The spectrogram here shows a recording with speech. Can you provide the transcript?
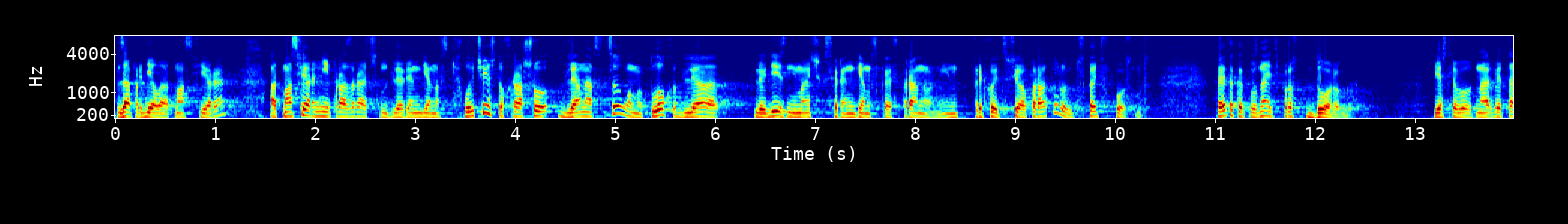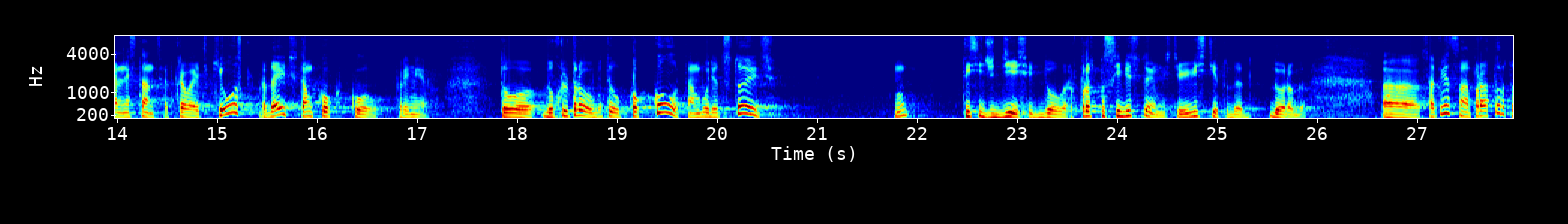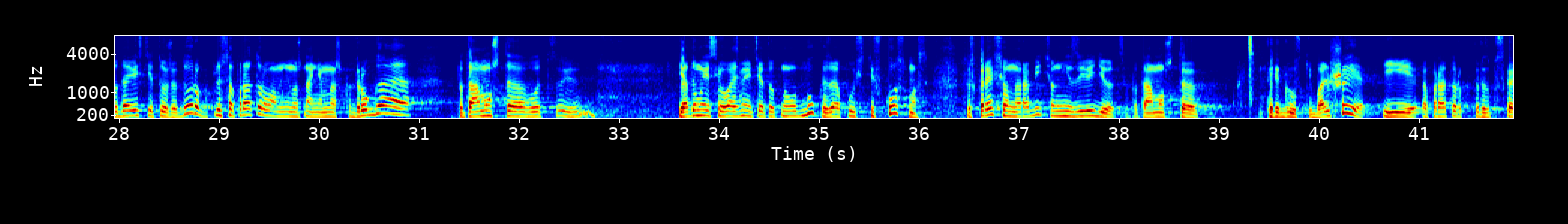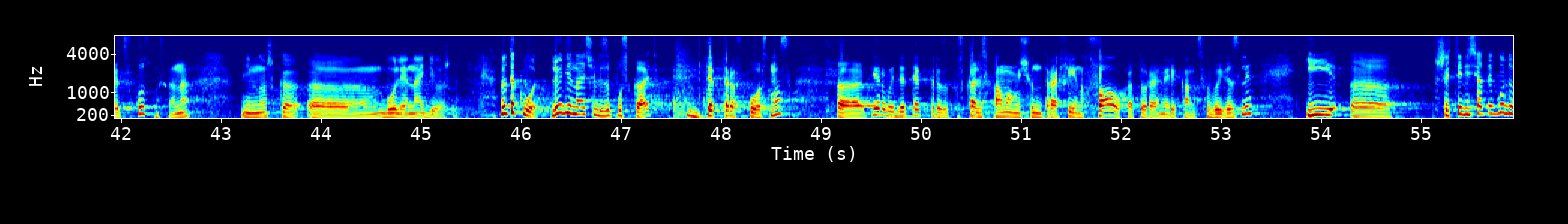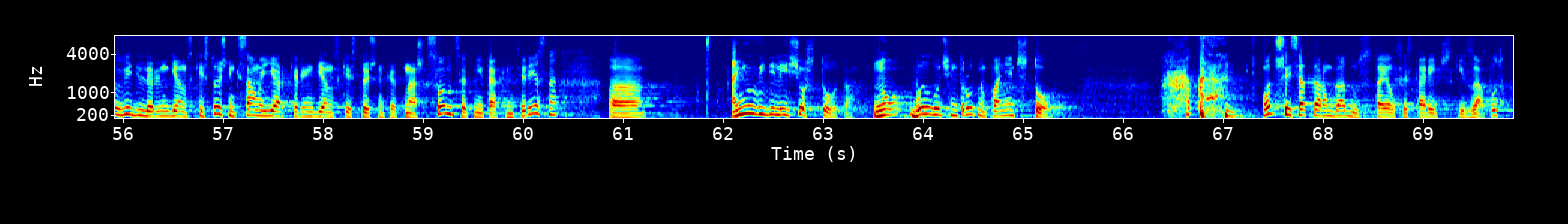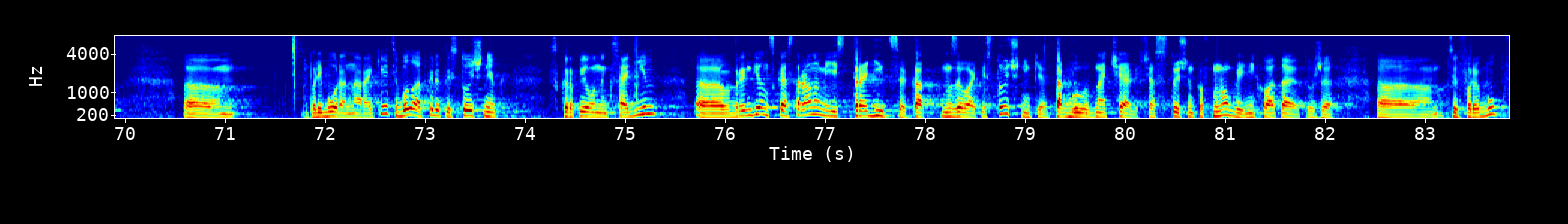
за пределы атмосферы. Атмосфера непрозрачна для рентгеновских лучей, что хорошо для нас в целом и плохо для людей, занимающихся рентгеновской астрономией. Им приходится всю аппаратуру запускать в космос. А это, как вы знаете, просто дорого. Если вы вот на орбитальной станции открываете киоск, продаете там Кока-Колу, к примеру, то двухлитровая бутылка Кока-Колы там будет стоить ну, тысяч десять долларов, просто по себестоимости, и везти туда дорого. А, соответственно, аппаратуру туда везти тоже дорого, плюс аппаратура вам нужна немножко другая, потому что вот э, я думаю, если вы возьмете этот ноутбук и запустите в космос, то, скорее всего, на орбите он не заведется, потому что перегрузки большие, и аппаратура, которая запускается в космос, она немножко э, более надежна. Ну так вот, люди начали запускать детекторы в космос. Э, первые детекторы запускались, по-моему, еще на трофейных ФАУ, которые американцы вывезли. И э, в 60-е годы увидели рентгеновский источник. Самый яркий рентгеновский источник – это наше Солнце, это не так интересно. Э, они увидели еще что-то, но было очень трудно понять, что. вот в 1962 году состоялся исторический запуск э, прибора на ракете. Был открыт источник Скорпион X1. Э, в рентгеновской астрономии есть традиция, как называть источники. Так было в начале. Сейчас источников много и не хватает уже э, цифр и букв.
